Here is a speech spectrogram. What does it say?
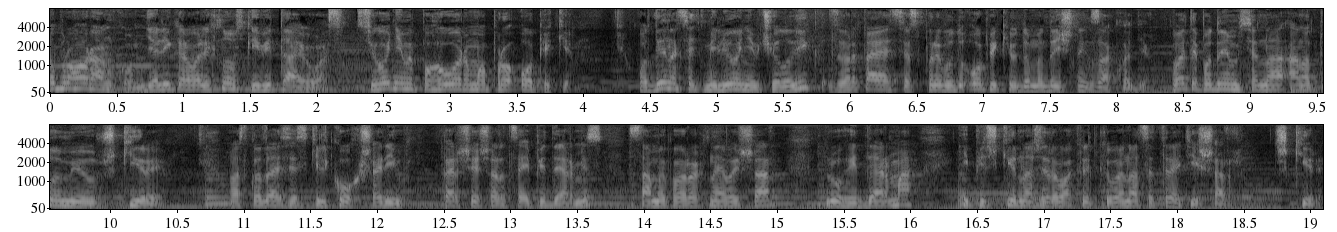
Доброго ранку. Я лікар Валіхновський. Вітаю вас. Сьогодні ми поговоримо про опіки. 11 мільйонів чоловік звертається з приводу опіків до медичних закладів. Давайте подивимося на анатомію шкіри. Вона складається з кількох шарів. Перший шар це епідерміс, саме поверхневий шар, другий дерма і підшкірна жирова клітковина це третій шар шкіри.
